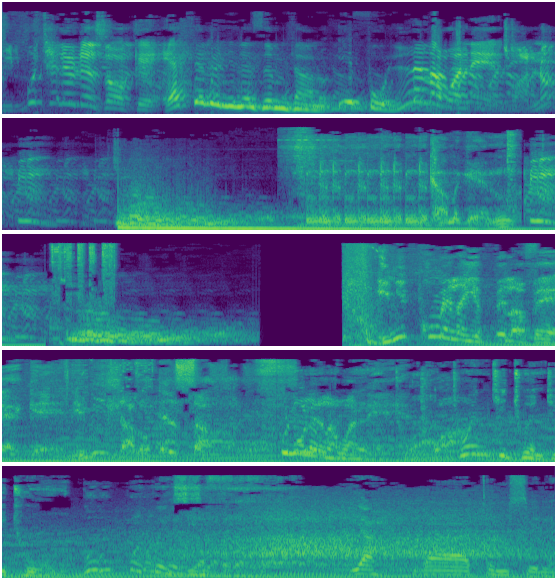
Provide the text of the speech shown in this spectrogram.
Zibuthelelwe zonke ehlelweni lezemidlalo ifulela wanethwa nobili Come again. Imiphumela yepelaveke nemidlalo ezayo fulela wanethwa. 2022 kukwekwezfm ya. Baqinisile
